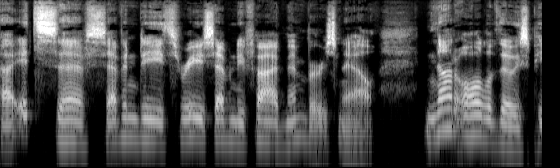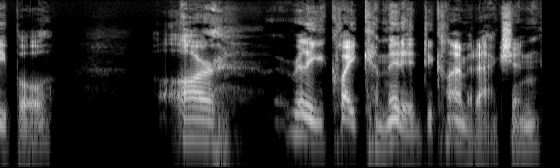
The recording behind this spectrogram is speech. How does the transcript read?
uh, it's uh, 73, 75 members now. Not all of those people are really quite committed to climate action,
